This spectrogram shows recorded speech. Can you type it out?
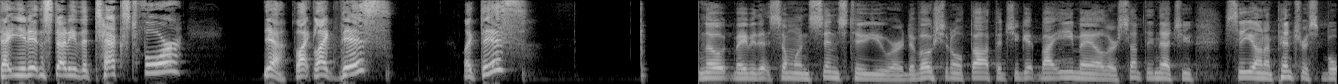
that you didn't study the text for? Yeah, like like this? Like this? Note maybe that someone sends to you or a devotional thought that you get by email or something that you see on a Pinterest board.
